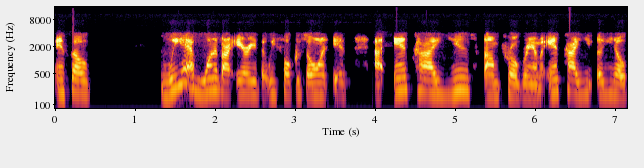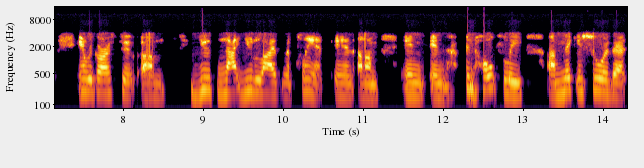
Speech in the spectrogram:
And so we have one of our areas that we focus on is an anti-youth um, program, anti, uh, you know, in regards to um, youth not utilizing the plant and um, and and and hopefully um, making sure that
